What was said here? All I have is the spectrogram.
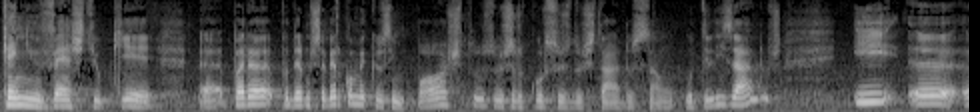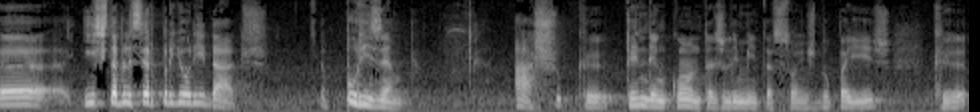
quem investe o quê, para podermos saber como é que os impostos, os recursos do Estado são utilizados e, uh, uh, e estabelecer prioridades. Por exemplo, acho que, tendo em conta as limitações do país, que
